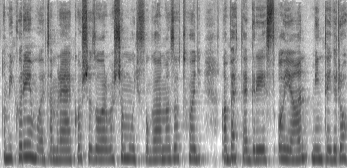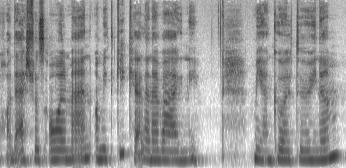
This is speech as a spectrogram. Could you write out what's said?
Amikor én voltam rákos, az orvosom úgy fogalmazott, hogy a beteg rész olyan, mint egy rohadás az almán, amit ki kellene vágni. Milyen költői, nem?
